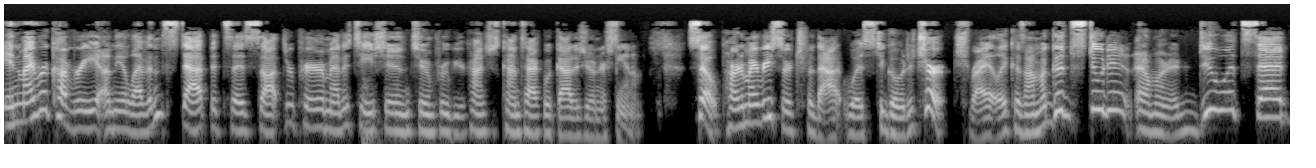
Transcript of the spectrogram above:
in my recovery on the 11th step, it says sought through prayer and meditation to improve your conscious contact with God as you understand Him. So part of my research for that was to go to church, right? Like, cause I'm a good student and I'm going to do what's said.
